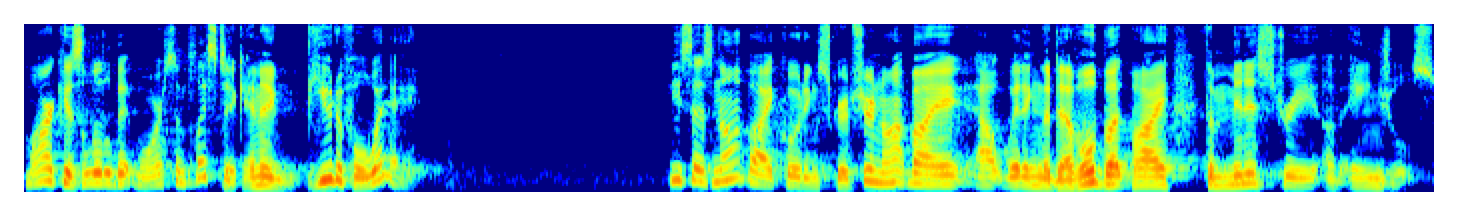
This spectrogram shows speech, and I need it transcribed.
Mark is a little bit more simplistic in a beautiful way. He says, not by quoting scripture, not by outwitting the devil, but by the ministry of angels.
